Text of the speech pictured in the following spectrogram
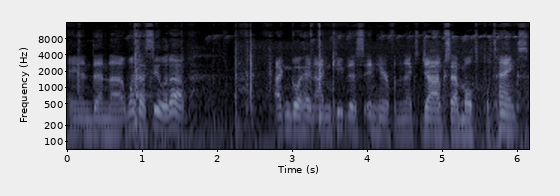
And then uh, once I seal it up, I can go ahead and I can keep this in here for the next job because I have multiple tanks.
